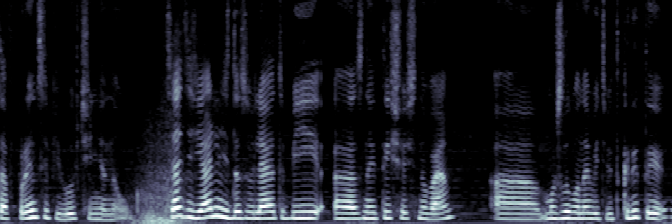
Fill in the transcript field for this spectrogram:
та, в принципі, вивчення наук. Ця діяльність дозволяє тобі е, знайти щось нове, е, можливо, навіть відкрити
